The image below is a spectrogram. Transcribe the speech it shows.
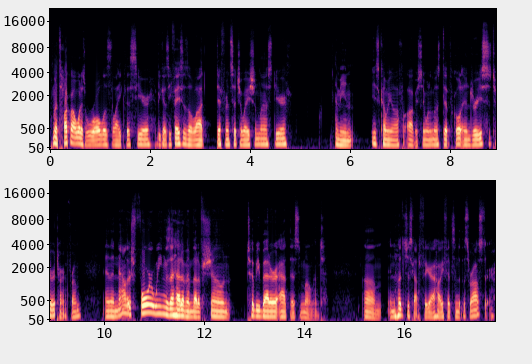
I'm going to talk about what his role is like this year because he faces a lot different situation last year. I mean, he's coming off obviously one of the most difficult injuries to return from. And then now there's four wings ahead of him that have shown to be better at this moment. Um, and Hood's just got to figure out how he fits into this roster.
